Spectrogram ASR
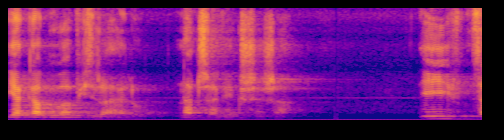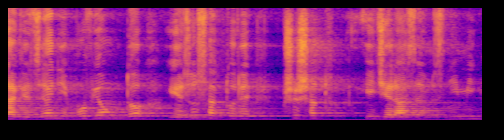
jaka była w Izraelu na drzewie krzyża. I zawiedzeni mówią do Jezusa, który przyszedł, idzie razem z nimi,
